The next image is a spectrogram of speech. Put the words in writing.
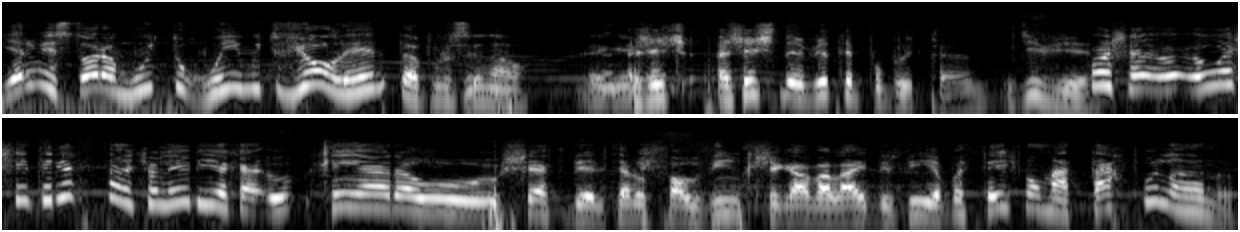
E era uma história muito ruim, muito violenta, por sinal. A gente, a gente devia ter publicado. Devia. Poxa, eu, eu achei interessante, eu leria, cara. Quem era o chefe deles? Era o Solzinho que chegava lá e dizia: vocês vão matar fulano.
